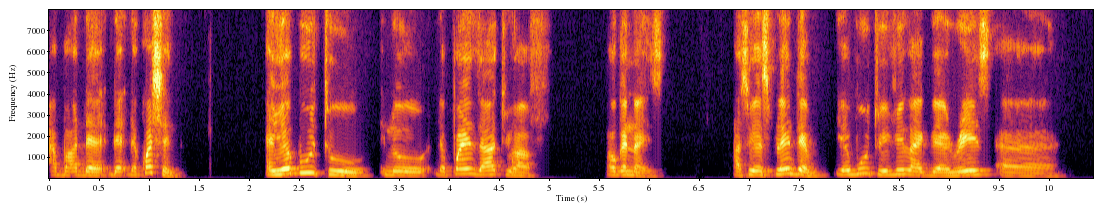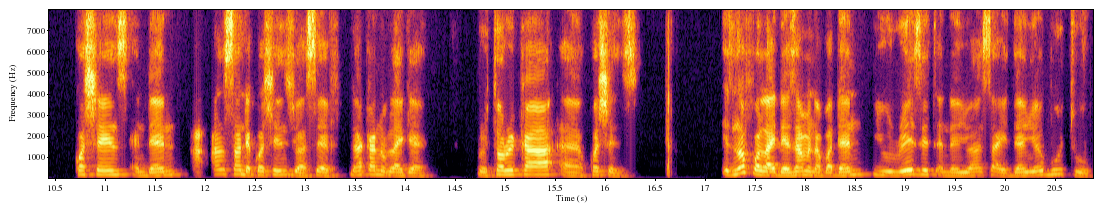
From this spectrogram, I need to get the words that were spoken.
about the, the, the question. and you're able to, you know, the points that you have organized, as you explain them, you're able to even like the raise uh, questions and then answer the questions yourself. That kind of like a rhetorical uh, questions. It's not for like the examiner, but then you raise it and then you answer it. Then you're able to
